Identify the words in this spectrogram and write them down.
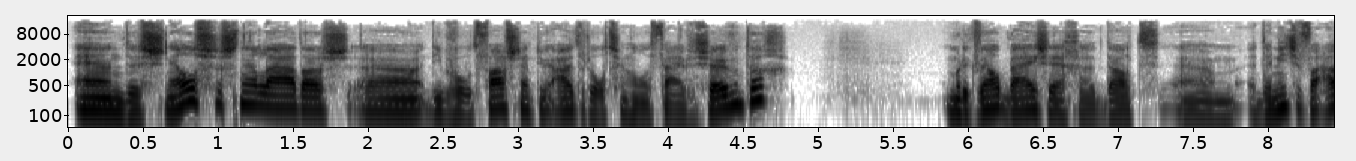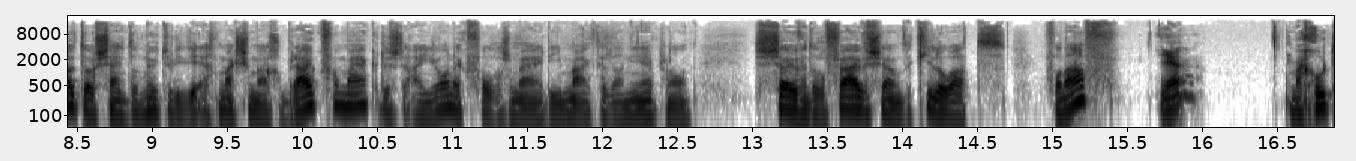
En de snelste snelladers uh, die bijvoorbeeld Fastnet nu uitrolt zijn 175. Moet ik wel bijzeggen dat um, er niet zoveel auto's zijn tot nu toe die er echt maximaal gebruik van maken. Dus de Ionic volgens mij, die maakt er dan niet van 70 of 75 kilowatt vanaf. Ja. Maar goed,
